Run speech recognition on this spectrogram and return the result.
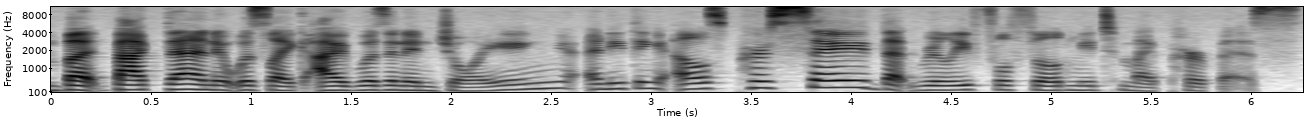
But back then it was like I wasn't enjoying anything else per se that really fulfilled me to my purpose.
